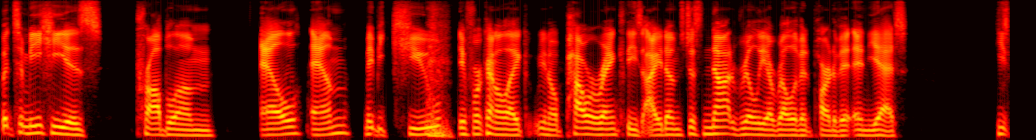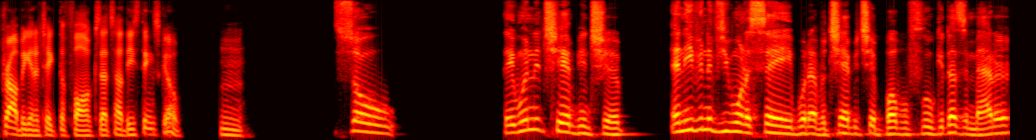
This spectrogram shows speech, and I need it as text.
but to me, he is problem L, M, maybe Q, if we're kind of like, you know, power rank these items, just not really a relevant part of it. And yet he's probably going to take the fall because that's how these things go. Hmm. So they win the championship. And even if you want to say whatever championship bubble fluke, it doesn't matter.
